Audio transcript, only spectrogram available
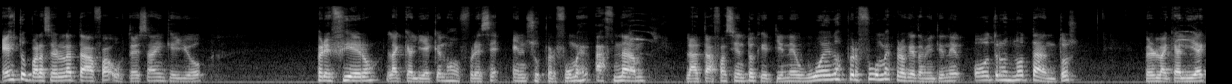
esto para hacer la tafa, ustedes saben que yo prefiero la calidad que nos ofrece en sus perfumes Afnam. La Tafa siento que tiene buenos perfumes, pero que también tiene otros no tantos. Pero la calidad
